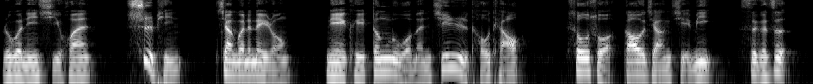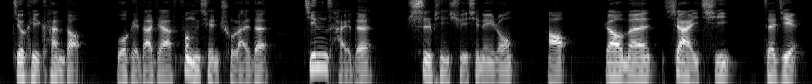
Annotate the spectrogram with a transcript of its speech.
如果您喜欢视频相关的内容，您也可以登录我们今日头条，搜索“高讲解密”四个字，就可以看到我给大家奉献出来的精彩的视频学习内容。好，让我们下一期再见。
